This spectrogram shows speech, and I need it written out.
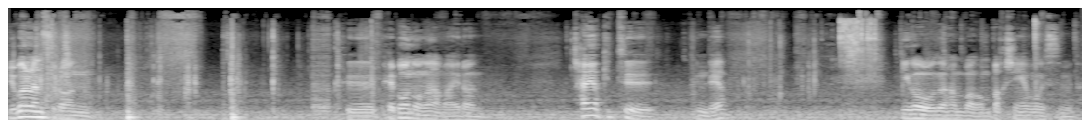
뉴발란스 런그 배번호나 막 이런 참여 키트인데요. 이거 오늘 한번 언박싱 해보겠습니다.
